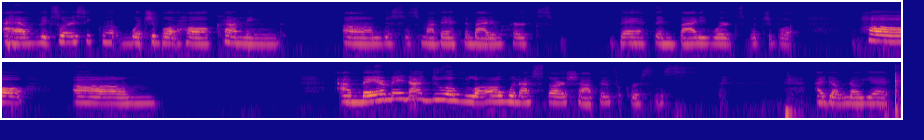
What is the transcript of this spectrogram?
I have Victoria's Secret What You Bought haul coming. Um, this was my Bath and Body Works, Bath and Body Works What You Bought haul. Um, I may or may not do a vlog when I start shopping for Christmas. I don't know yet.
